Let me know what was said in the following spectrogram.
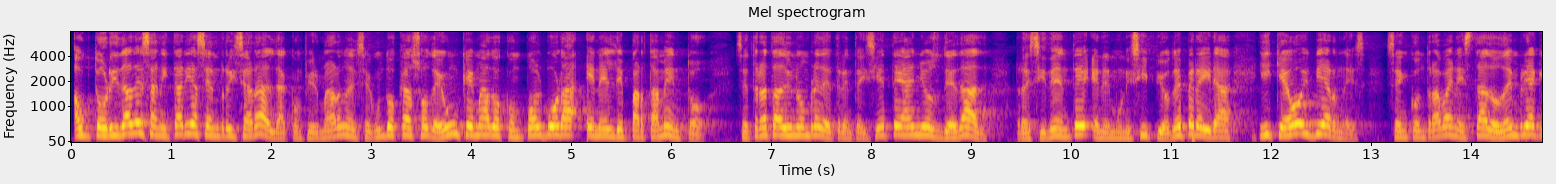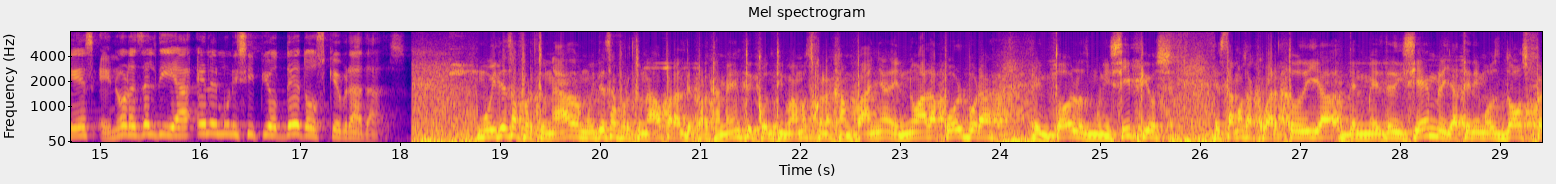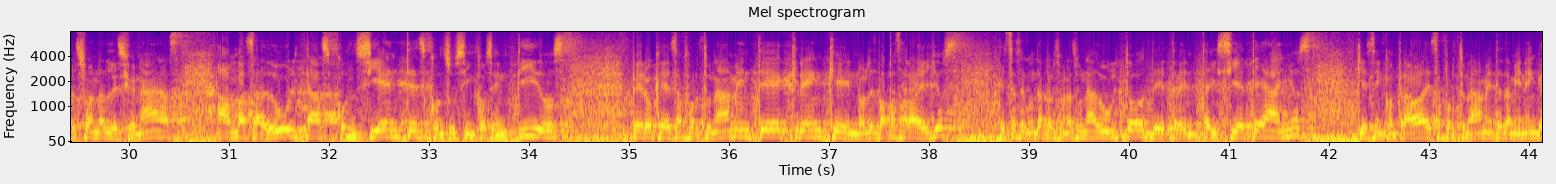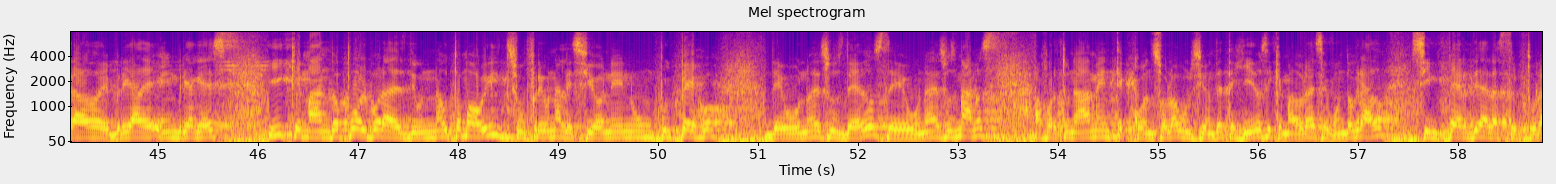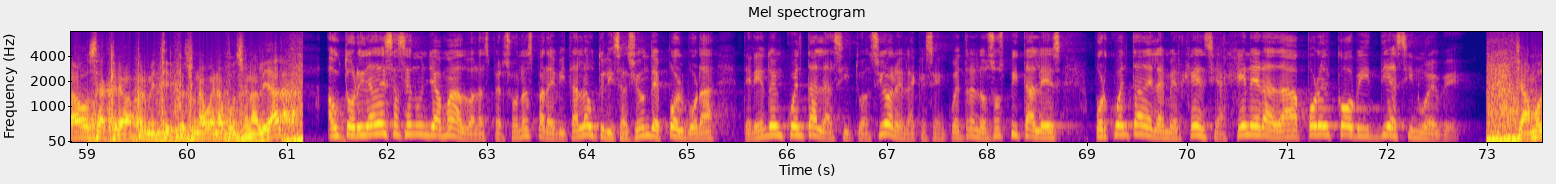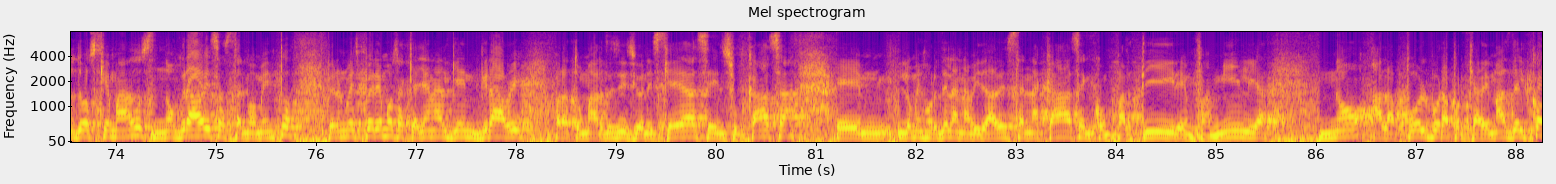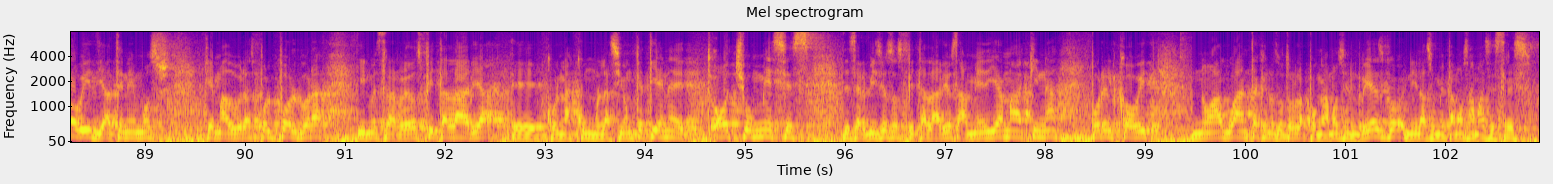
Autoridades sanitarias en Risaralda confirmaron el segundo caso de un quemado con pólvora en el departamento. Se trata de un hombre de 37 años de edad, residente en el municipio de Pereira y que hoy viernes se encontraba en estado de embriaguez en horas del día en el municipio de Dos Quebradas. Muy desafortunado, muy desafortunado para el departamento y continuamos con la campaña de no a la pólvora en todos los municipios. Estamos a cuarto día del mes de diciembre, ya tenemos dos personas lesionadas, ambas adultas, conscientes, con sus cinco sentidos, pero que desafortunadamente creen que no les va a pasar a ellos. Esta segunda persona es un adulto de 37 años que se encontraba desafortunadamente también en grado de embriaguez y quemando pólvora desde un automóvil, sufre una lesión en un pulpejo de uno de sus dedos, de una de sus manos, afortunadamente con solo abulsión de tejidos y quemadura de segundo grado, sin pérdida de la estructura ósea que le va a permitir pues una buena funcionalidad. Autoridades hacen un llamado a las personas para evitar la utilización de pólvora, teniendo en cuenta la situación en la que se encuentran los hospitales por cuenta de la emergencia generada por el COVID-19. Llevamos dos quemados, no graves hasta el momento, pero no esperemos a que hayan alguien grave para tomar decisiones. Quédase en su casa. Em, lo mejor de la Navidad está en la casa, en compartir, en familia. No a la pólvora, porque además del COVID ya tenemos quemaduras por pólvora y nuestra red hospitalaria, eh, con la acumulación que tiene de ocho meses de servicios hospitalarios a media máquina por el COVID, no aguanta que nosotros la pongamos en riesgo ni la sometamos a más estrés.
